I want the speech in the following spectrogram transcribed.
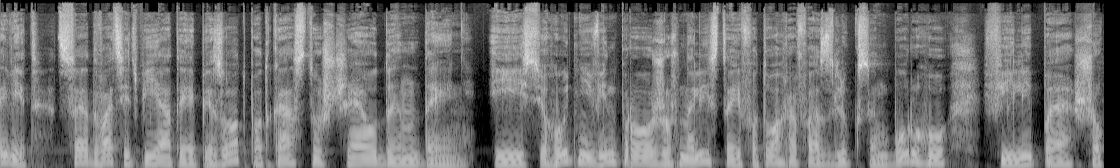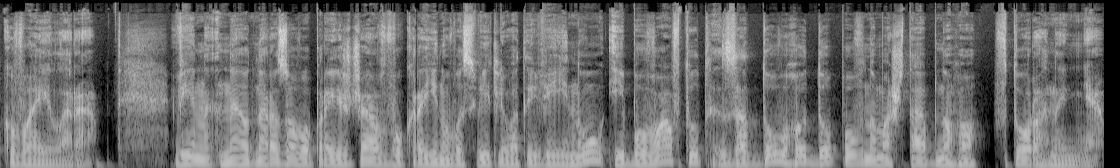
Привіт, це 25-й епізод подкасту Ще один день. І сьогодні він про журналіста і фотографа з Люксембургу Філіпе Шоквейлера. Він неодноразово приїжджав в Україну висвітлювати війну і бував тут задовго до повномасштабного вторгнення.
